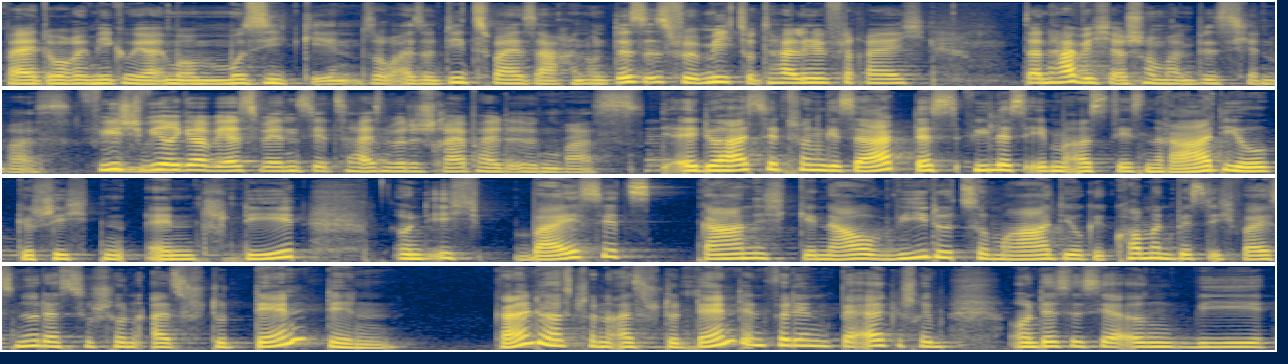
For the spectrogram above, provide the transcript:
bei Dore Mikro ja immer um Musik gehen. So, also die zwei Sachen. Und das ist für mich total hilfreich, dann habe ich ja schon mal ein bisschen was. Viel schwieriger wäre es, wenn es jetzt heißen würde, schreib halt irgendwas. Äh, du hast jetzt schon gesagt, dass vieles eben aus diesen Radiogeschichten entsteht. Und ich weiß jetzt gar nicht genau, wie du zum Radio gekommen bist. Ich weiß nur, dass du schon als Studentin, gell? du hast schon als Studentin für den BR geschrieben. Und das ist ja irgendwie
